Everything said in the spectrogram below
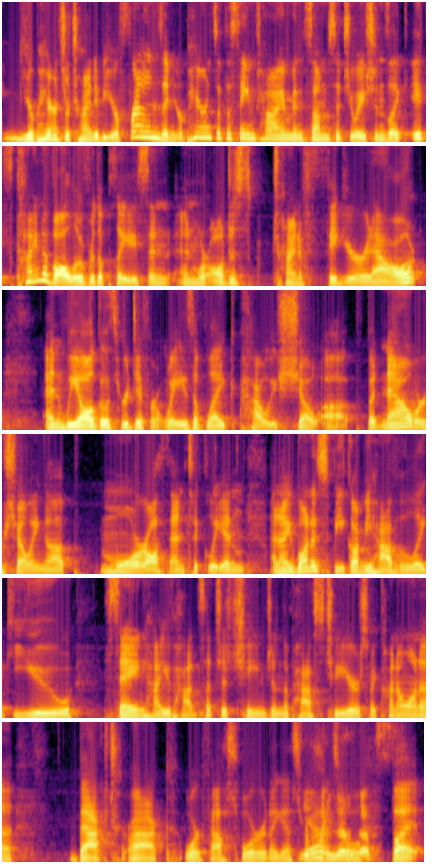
Your parents are trying to be your friends and your parents at the same time in some situations like it's kind of all over the place and and we're all just trying to figure it out. And we all go through different ways of like how we show up. But now we're showing up more authentically. And and i want to speak on behalf of like you saying how you've had such a change in the past two years. So i kind of want to backtrack or fast forward i guess from Yeah, high no, school. that's- but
